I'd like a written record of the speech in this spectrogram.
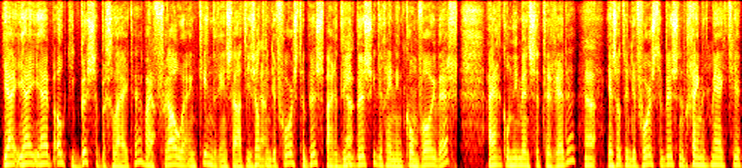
Jij, jij, jij hebt ook die bussen begeleid, hè, waar vrouwen en kinderen in zaten. Je zat in de voorste bus, er waren drie bussen, gingen in konvooi weg. Eigenlijk om die mensen te redden. Ja. Jij zat in de voorste bus en op een gegeven moment merkte je...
